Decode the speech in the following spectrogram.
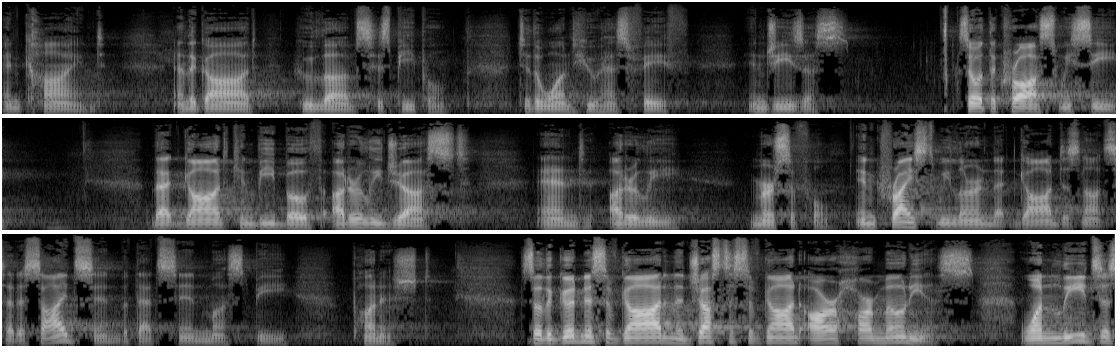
and kind, and the God who loves his people, to the one who has faith in Jesus. So at the cross, we see that God can be both utterly just and utterly merciful. In Christ, we learn that God does not set aside sin, but that sin must be punished. So the goodness of God and the justice of God are harmonious. One leads us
